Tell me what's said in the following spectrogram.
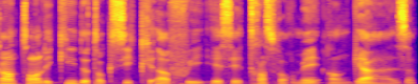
quand un liquide toxique a fui et s'est transformé en gaz.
